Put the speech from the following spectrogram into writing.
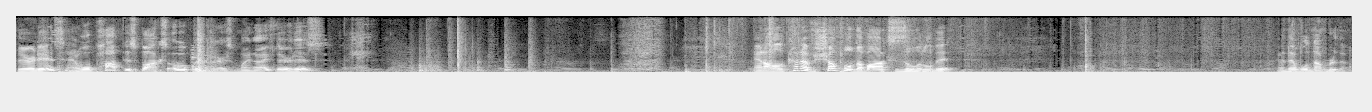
There it is. And we'll pop this box open. There's my knife. There it is. And I'll kind of shuffle the boxes a little bit. And then we'll number them.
